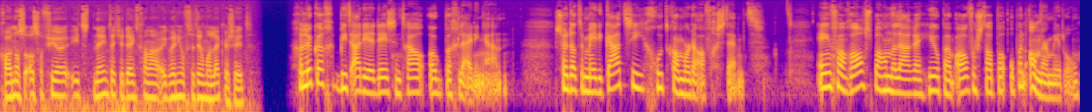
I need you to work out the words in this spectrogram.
Gewoon als- alsof je iets neemt dat je denkt van... nou, ik weet niet of dit helemaal lekker zit. Gelukkig biedt ADHD Centraal ook begeleiding aan, zodat de medicatie goed kan worden afgestemd. Een van Ralfs behandelaren hielp hem overstappen op een ander middel.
